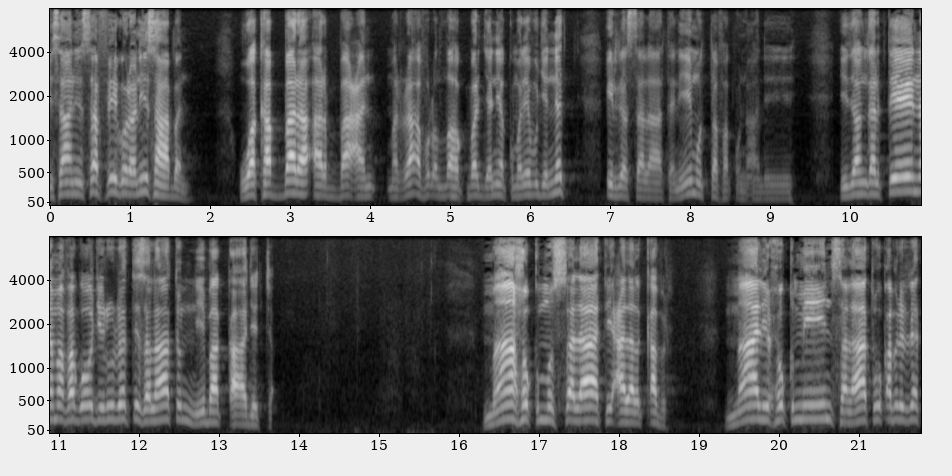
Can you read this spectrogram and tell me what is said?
إسان صفي قراني صحابا. وكبر أربعا. مرة أفر الله أكبر. جنيكم ريبو جنت. إر الصلاة متفق عليه. إذا قرتي نما فقو جرورة صلاة نبقى جتشا ما حكم الصلاة على القبر؟ ما لحكم صلاة قبر الرد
